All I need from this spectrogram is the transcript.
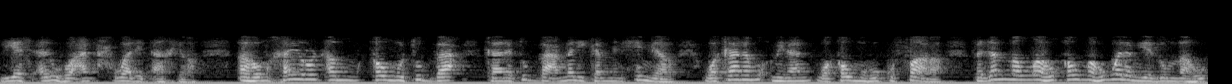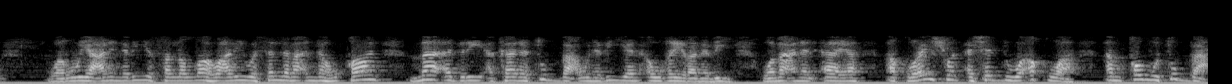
ليسألوه عن أحوال الآخرة. أهم خير أم قوم تبع؟ كان تبع ملكا من حمير وكان مؤمنا وقومه كفارا. فذم الله قومه ولم يذمه. وروي عن النبي صلى الله عليه وسلم أنه قال ما أدري أكان تبع نبيا أو غير نبي. ومعنى الآية أقريش أشد وأقوى. أم قوم تبع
